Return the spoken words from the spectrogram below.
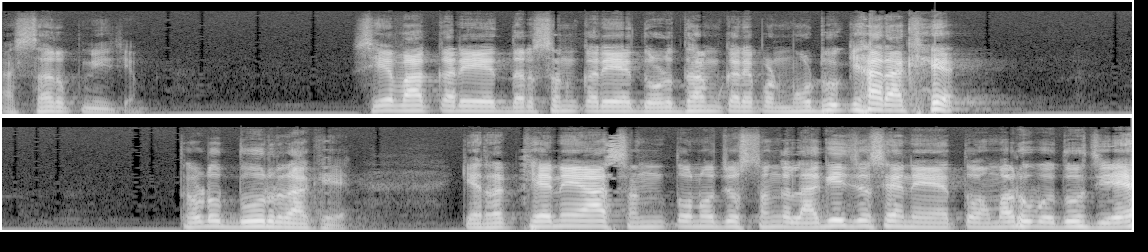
આ સર્પની જેમ. સેવા કરે, દર્શન કરે, દોડધામ કરે, પણ મોઢું ક્યાં રાખે? થોડું દૂર રાખે. કે રખેને આ સંતોનો જો સંગ લાગી જશે ને, તો અમારું બધું જે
